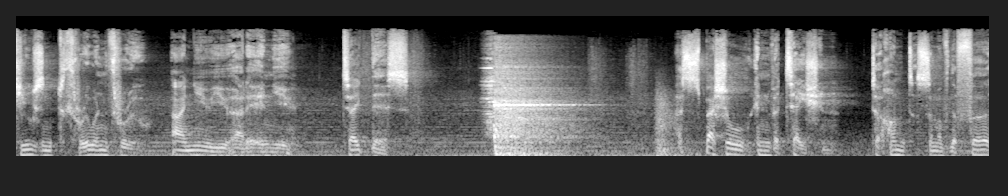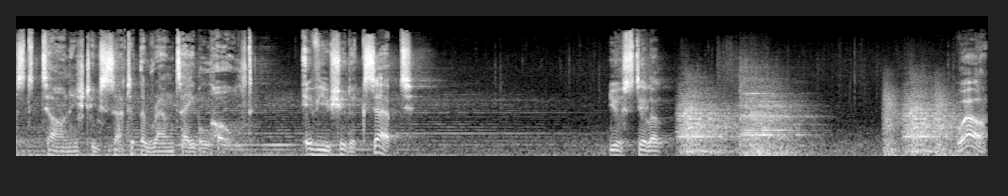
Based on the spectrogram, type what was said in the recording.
recusant through and through. I knew you had it in you. Take this. A special invitation to hunt some of the first Tarnished who sat at the Round Table Hold. If you should accept, you're still a... Well,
